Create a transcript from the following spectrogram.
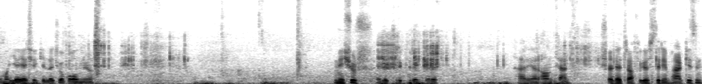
Ama yaya şekilde çok olmuyor. Meşhur elektrik direkleri. Her yer anten. Şöyle etrafı göstereyim. Herkesin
